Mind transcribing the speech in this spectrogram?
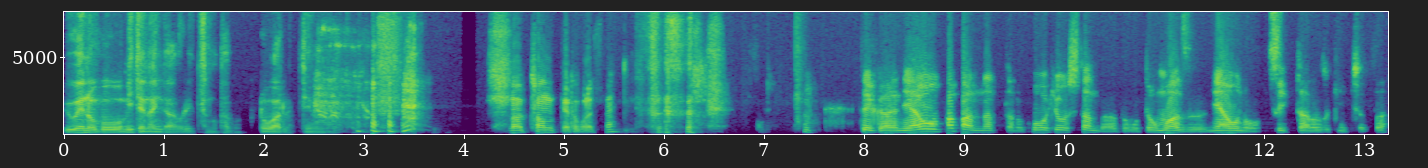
上の棒を見てないんだ。俺いつも多分。ロアルっていうのは。のちょんってところですね。っていうか、ニャオパパになったの公表したんだと思って、思わずニャオのツイッターの時言っちゃった。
